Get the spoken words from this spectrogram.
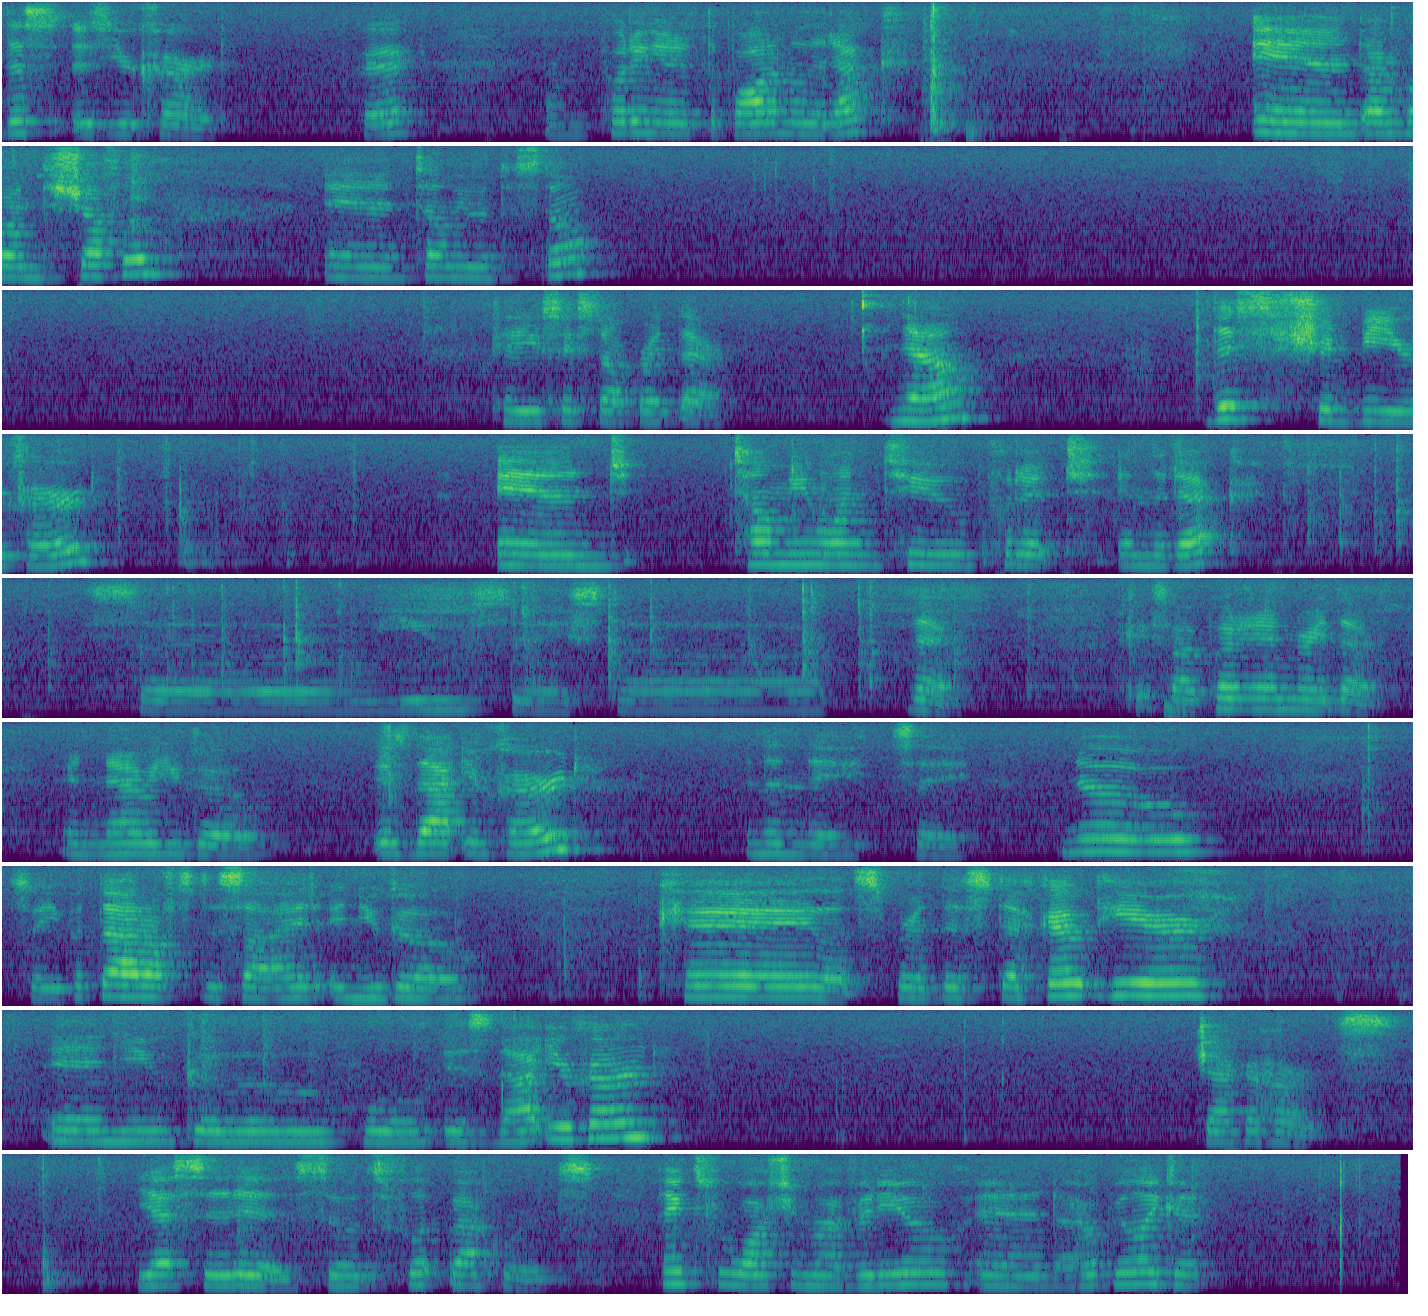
this is your card. Okay? I'm putting it at the bottom of the deck. And I'm going to shuffle and tell me when to stop. Okay, you say stop right there. Now, this should be your card. And tell me when to put it in the deck. So, you say stop there. Okay, so I put it in right there. And now you go, is that your card? And then they say, no. So you put that off to the side and you go, Okay, let's spread this deck out here. And you go, well, is that your card? Jack of Hearts. Yes, it is. So it's flipped backwards. Thanks for watching my video, and I hope you like it.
